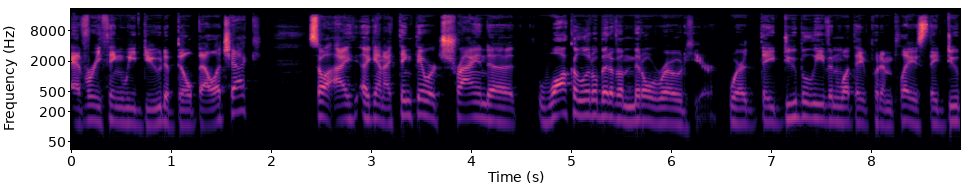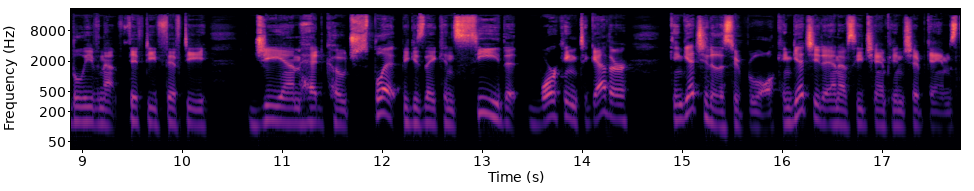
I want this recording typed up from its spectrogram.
everything we do to Bill Belichick. So I again, I think they were trying to walk a little bit of a middle road here where they do believe in what they've put in place. They do believe in that 50-50 GM head coach split because they can see that working together can get you to the Super Bowl, can get you to NFC championship games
